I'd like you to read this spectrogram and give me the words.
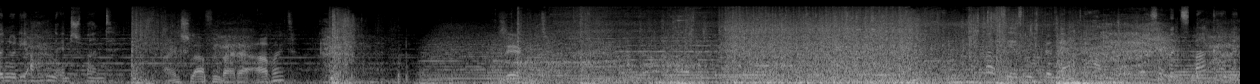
Habe nur die Augen entspannt. Einschlafen bei der Arbeit? Sehr gut. Was es nicht bemerkt haben, Simmons mag keine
